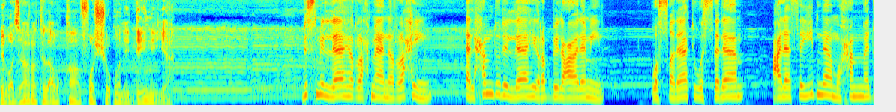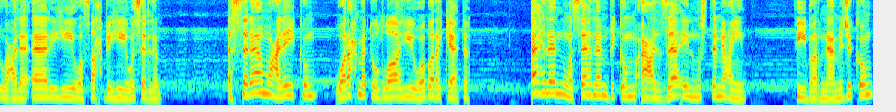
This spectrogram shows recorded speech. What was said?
بوزارة الأوقاف والشؤون الدينية. بسم الله الرحمن الرحيم. الحمد لله رب العالمين. والصلاة والسلام على سيدنا محمد وعلى آله وصحبه وسلم. السلام عليكم ورحمة الله وبركاته. أهلا وسهلا بكم أعزائي المستمعين في برنامجكم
